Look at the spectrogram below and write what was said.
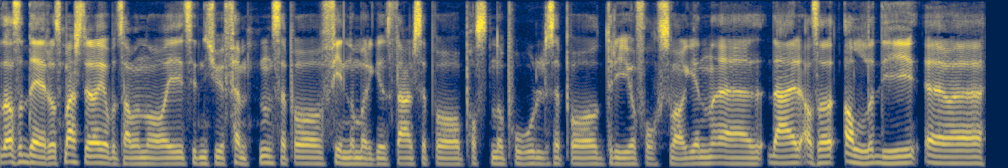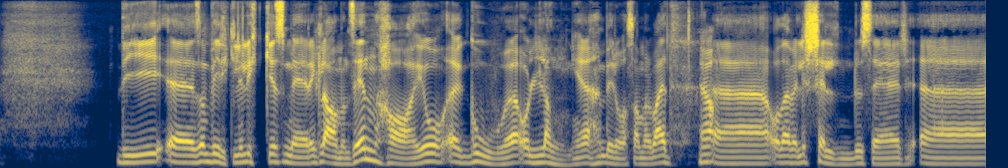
altså dere og Smash, dere har jobbet sammen nå i, siden 2015. Se på Finn og Morgenstern, se på Posten og Pol, se på Try og Volkswagen. Eh, Det er altså alle de eh, de eh, som virkelig lykkes med reklamen sin, har jo eh, gode og lange byråsamarbeid. Ja. Eh, og det er veldig sjelden du ser eh,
